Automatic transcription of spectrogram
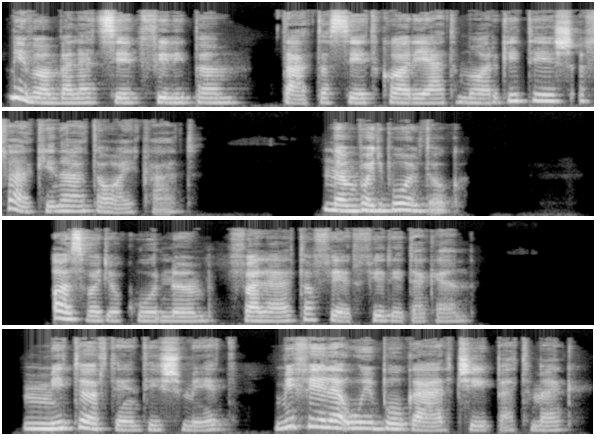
Mi van veled, szép Filipem? tárta szét karját Margit, és felkínálta ajkát. Nem vagy boldog? Az vagyok, úrnőm, felelt a férfi ridegen. Mi történt ismét? Miféle új bogár csípett meg?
